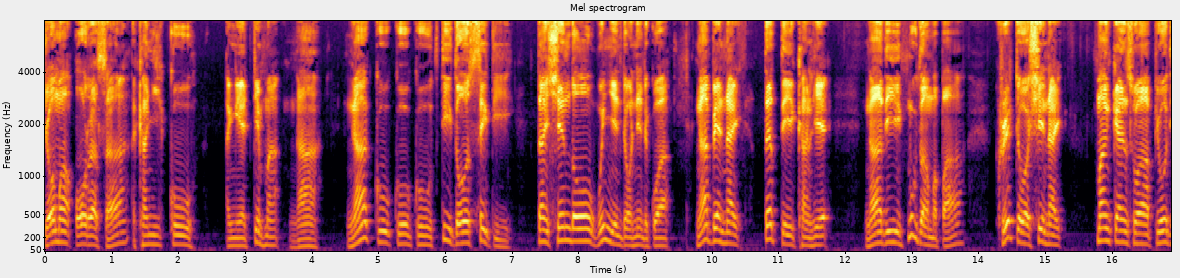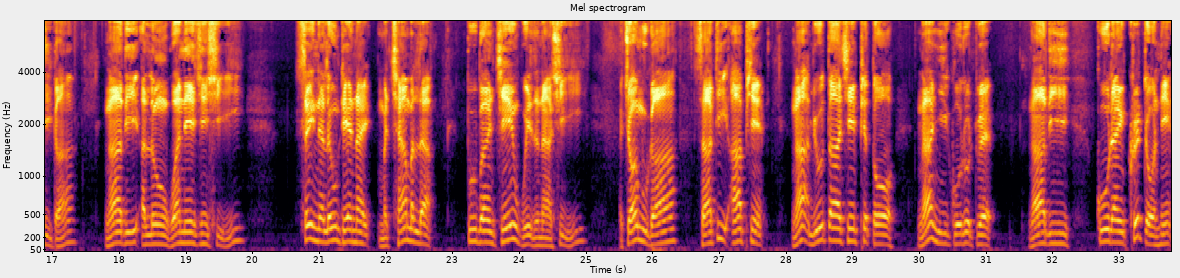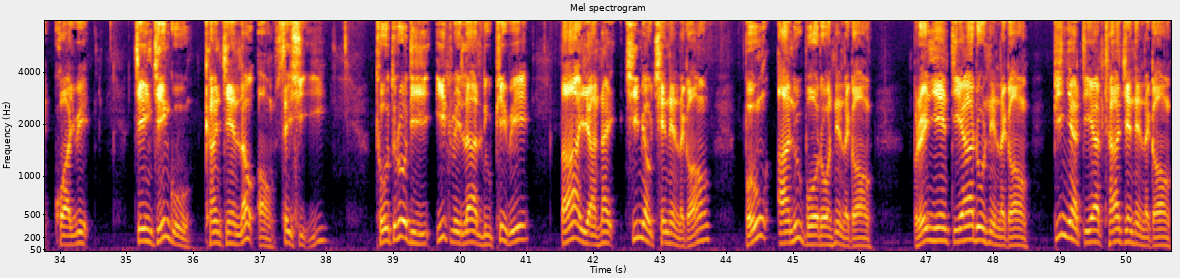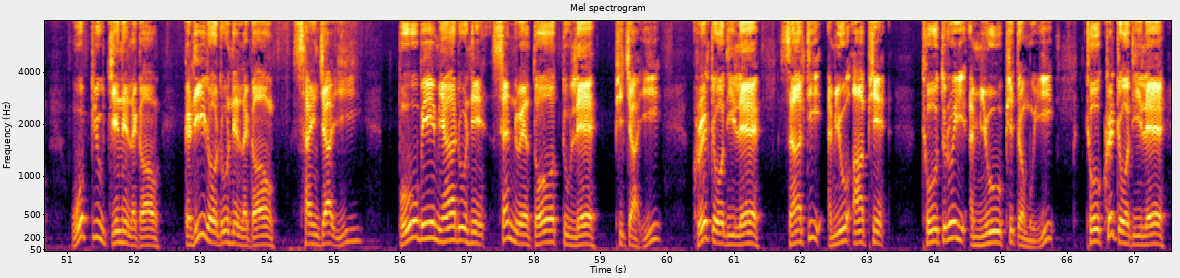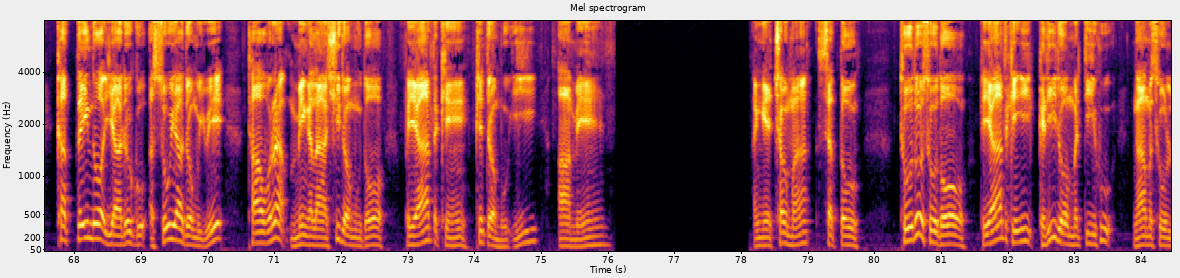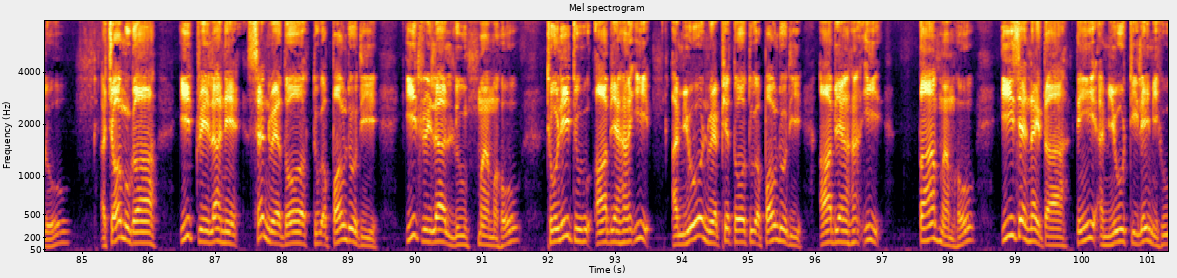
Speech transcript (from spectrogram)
ယောမဩရစာအခန်းကြီးကိုအငယ်1မှ9ငါကိုကိုကိုတည်သောစိတ်သည်တန်ရှင်းသောဝိညာဉ်တော်နှင့်တကွငါဘက်၌တက်တည်ခံလျက်ငါသည်မှုတော်မပါခရစ်တော်ရှိ၌မှန်ကန်စွာပြောသည်ကားငါသည်အလွန်ဝမ်းနည်းခြင်းရှိ၏စိတ်နှလုံးထဲ၌မချမ်းမလပ်ပူပန်ခြင်းဝေဒနာရှိ၏အကြောင်းမူကားဇာတိအားဖြင့်ငါအမျိုးသားချင်းဖြစ်သော ငါညီကိုတို့အတွက်ငါသည် ကိုယ်တိုင်ခရစ်တော်နှင့်ခွာ၍ကျင့်ခြင်းကိုခံခြင်းလောက်အောင်စိတ်ရှိ၏ထိုသူတို့သည်ဣဒရေလလူဖြစ်၍တားအရာ၌ချီးမြှောက်ခြင်းနှင့်၎င်းဘုံအာနုဘော်တော်နှင့်၎င်းဗြိဉ္ဉ်တရားတို့နှင့်၎င်းပညာတရားထားခြင်းနှင့်၎င်းဝတ်ပြုခြင်းနှင့်၎င်းဂတိတော်တို့နှင့်၎င်းဆိုင်ကြ၏ဘိုးဘေးများတို့နှင့်ဆက်နွယ်သောသူလည်း ဖြစ်ကြ၏ခရစ်တော်သည်လည်းဇာတိအမျိုးအားဖြင့်ထိုသူတို့၏အမျိုးဖြစ်တော်မူ၏ထိုခရစ်တော်သည်လည်းခတ်သိမ်းသောအရာတို့ကိုအစိုးရတော်မူ၍သာဝရမင်္ဂလာရှိတော်မူသောဘုရားသခင်ဖြစ်တော်မူ၏အာမင်အငယ်6မှ73ထိုတို့ဆိုသောဘုရားသခင်၏ဂရုတော်မတီဟုငါမဆိုလိုအကြောင်းမူကား ဣဒရေလနှင့်ဆက်နွယ်သောသူအပေါင်းတို့သည်ဣဒရေလလူမှန်မဟုတ်ထိုနည်းတူအာဗြဟံ၏အမျိုးအနွယ်ဖြစ်သောသူအပေါင်းတို့သည်အာဗြဟံ၏သားမှန်မဟုတ်ဣဇက်၌သာတင်း၏အမျိုးတည်လိမ့်မည်ဟု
